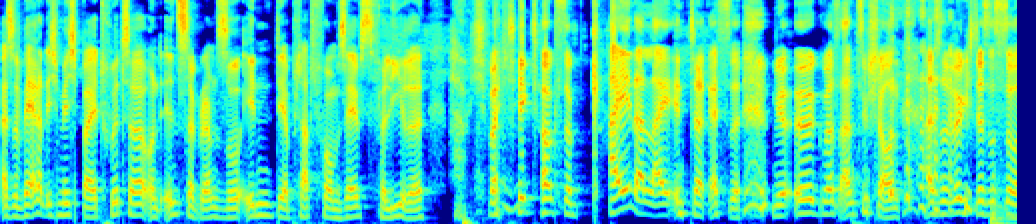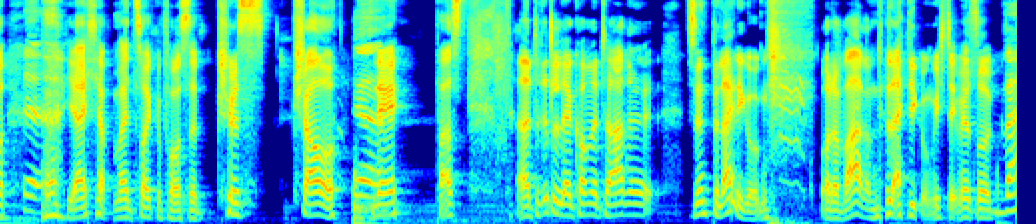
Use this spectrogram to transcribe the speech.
also während ich mich bei Twitter und Instagram so in der Plattform selbst verliere, habe ich bei TikTok so keinerlei Interesse, mir irgendwas anzuschauen. Also wirklich, das ist so, ja, ja ich habe mein Zeug gepostet. Tschüss, ciao, ja. nee, passt. Ein Drittel der Kommentare sind Beleidigungen. Oder waren Beleidigungen. Ich denke mir so, Was?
